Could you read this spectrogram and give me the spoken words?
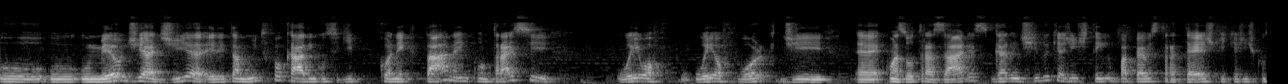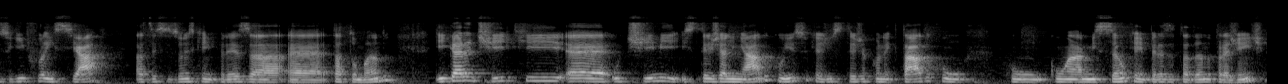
o, o, o meu dia a dia, ele está muito focado em conseguir conectar, né? Encontrar esse way of, way of work de, é, com as outras áreas, garantindo que a gente tenha um papel estratégico e que a gente consiga influenciar as decisões que a empresa está é, tá tomando e garantir que é, o time esteja alinhado com isso, que a gente esteja conectado com, com, com a missão que a empresa está dando para a gente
